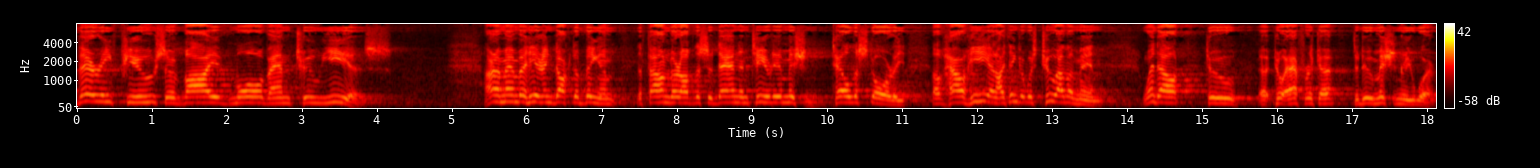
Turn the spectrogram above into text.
very few survived more than two years. I remember hearing Dr. Bingham, the founder of the Sudan Interior Mission, tell the story of how he and I think it was two other men went out to, uh, to Africa to do missionary work.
